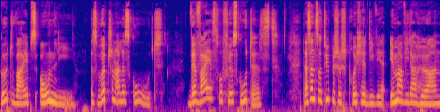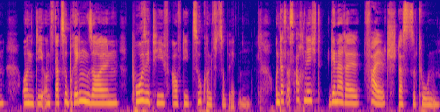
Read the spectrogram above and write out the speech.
Good Vibes Only. Es wird schon alles gut. Wer weiß, wofür es gut ist. Das sind so typische Sprüche, die wir immer wieder hören und die uns dazu bringen sollen, positiv auf die Zukunft zu blicken. Und das ist auch nicht generell falsch, das zu tun.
